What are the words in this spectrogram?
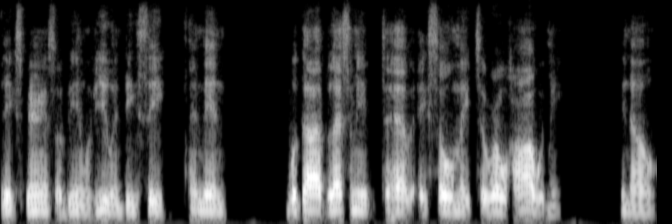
the experience of being with you in DC. And then with God blessing me to have a soulmate to roll hard with me, you know,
